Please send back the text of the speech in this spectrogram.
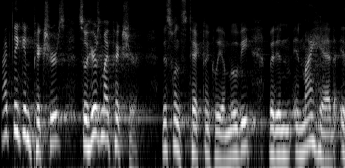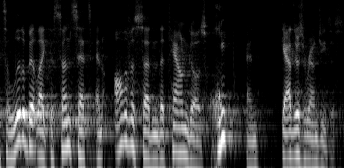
I think in pictures. So here's my picture. This one's technically a movie, but in, in my head, it's a little bit like the sun sets, and all of a sudden the town goes whoop and gathers around Jesus.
